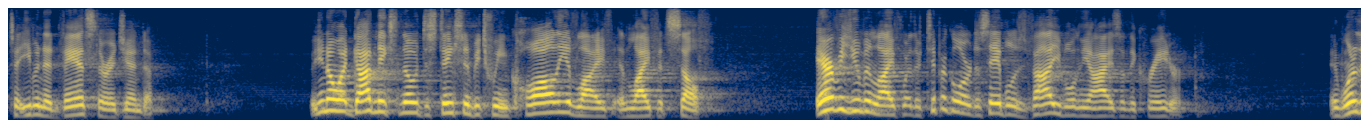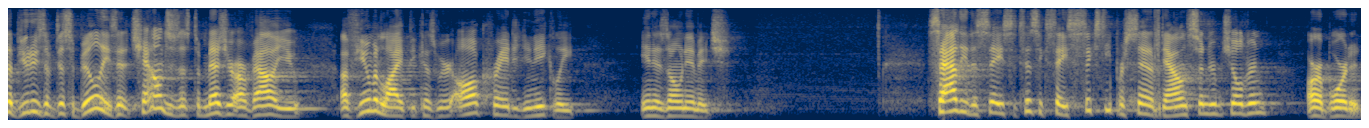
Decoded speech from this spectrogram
to even advance their agenda. But you know what? God makes no distinction between quality of life and life itself. Every human life, whether typical or disabled, is valuable in the eyes of the Creator. And one of the beauties of disability is that it challenges us to measure our value of human life because we're all created uniquely in His own image. Sadly to say, statistics say 60% of Down syndrome children are aborted.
